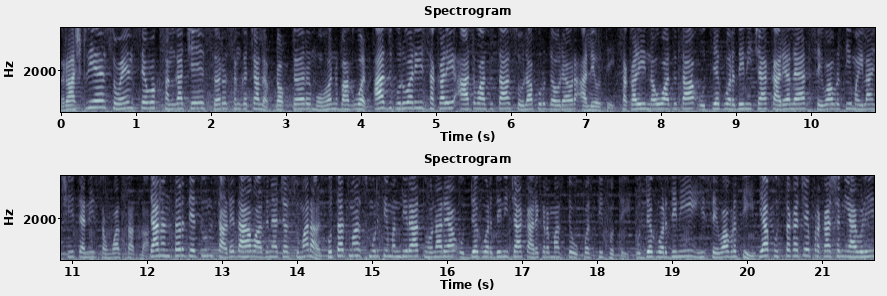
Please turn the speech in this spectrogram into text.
राष्ट्रीय स्वयंसेवक संघाचे सरसंघचालक डॉक्टर मोहन भागवत आज गुरुवारी सकाळी आठ वाजता सोलापूर दौऱ्यावर आले होते. सकाळी नऊ वाजता उद्योग वर्धिनीच्या कार्यालयात सेवाव्रती महिलांशी त्यांनी संवाद साधला. त्यानंतर तेथून साडेदहा वाजण्याच्या सुमारास हुतात्मा स्मृती मंदिरात होणाऱ्या उद्योग वर्धिनीच्या कार्यक्रमास ते उपस्थित होते. उद्योग वर्धिनी ही सेवाव्रती या पुस्तकाचे प्रकाशन यावेळी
